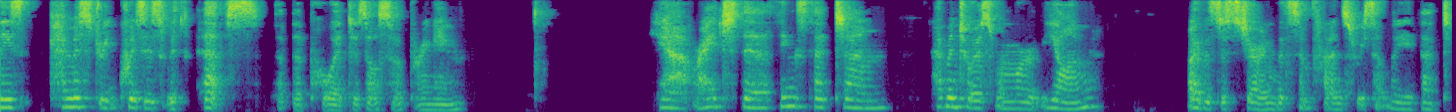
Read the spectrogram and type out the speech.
these chemistry quizzes with F's that the poet is also bringing yeah, right. The things that um, happen to us when we're young. I was just sharing with some friends recently that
